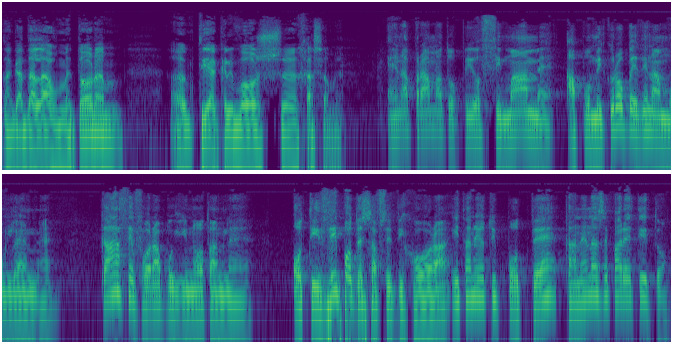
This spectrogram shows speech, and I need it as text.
θα καταλάβουμε τώρα ε, τι ακριβώς χάσαμε. ένα πράγμα το οποίο θυμάμαι από μικρό παιδί να μου λένε κάθε φορά που γινόταν οτιδήποτε σε αυτή τη χώρα ήταν ότι ποτέ κανένας δεν παρετήτω.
